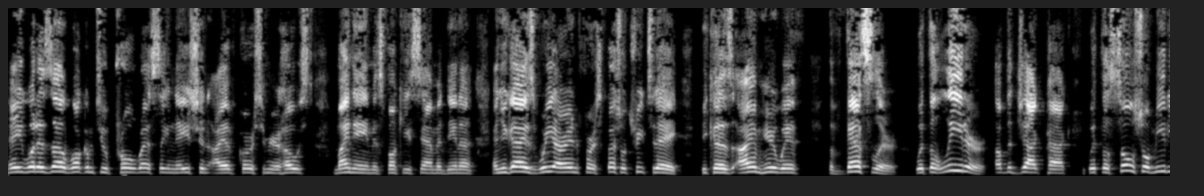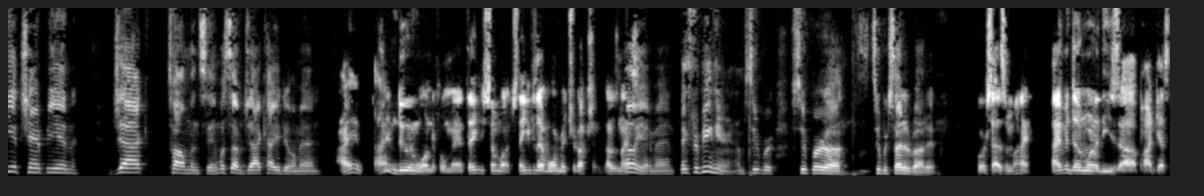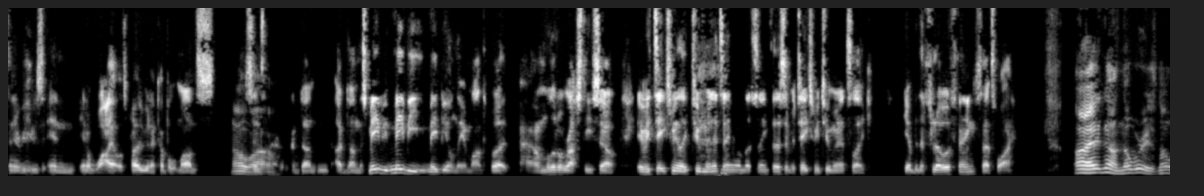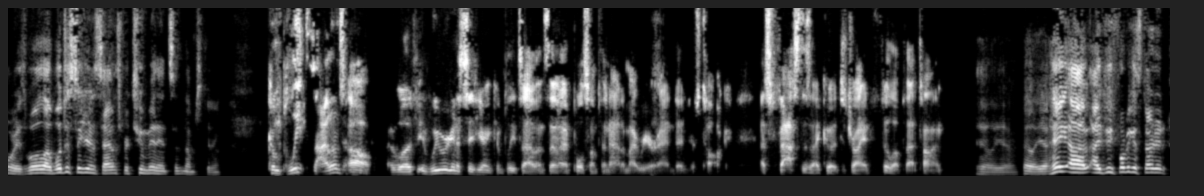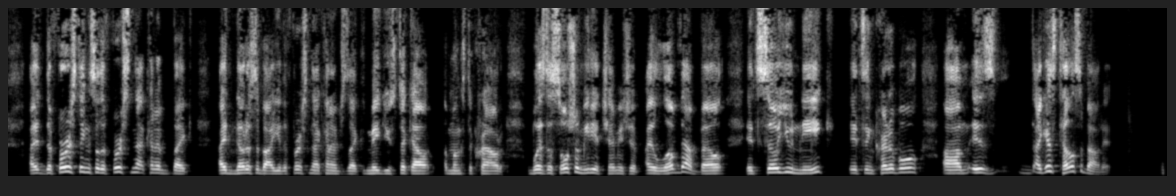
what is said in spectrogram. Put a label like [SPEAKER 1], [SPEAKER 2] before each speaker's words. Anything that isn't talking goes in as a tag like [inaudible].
[SPEAKER 1] Hey, what is up? Welcome to Pro Wrestling Nation. I, of course, am your host. My name is Funky Sam Medina. And you guys, we are in for a special treat today because I am here with the Vestler, with the leader of the Jack Pack, with the social media champion, Jack Tomlinson. What's up, Jack? How you doing, man?
[SPEAKER 2] I am I am doing wonderful, man. Thank you so much. Thank you for that warm introduction. That was nice.
[SPEAKER 1] Oh yeah, man. Thanks for being here. I'm super, super, uh, super excited about it. Of
[SPEAKER 2] course, as am I. I haven't done one of these uh, podcast interviews in in a while. It's probably been a couple of months.
[SPEAKER 1] Oh since wow!
[SPEAKER 2] I've done I've done this. Maybe maybe maybe only a month, but I'm a little rusty. So if it takes me like two minutes, anyone listening to this, if it takes me two minutes, like get with the flow of things, that's why.
[SPEAKER 1] All right, no, no worries, no worries. We'll uh, we'll just sit here in silence for two minutes, and no, I'm just kidding.
[SPEAKER 2] Complete silence. Oh well, if if we were gonna sit here in complete silence, then I'd pull something out of my rear end and just talk as fast as I could to try and fill up that time.
[SPEAKER 1] Hell yeah, hell yeah. Hey, uh, I before we get started, I the first thing, so the first thing that kind of like I noticed about you, the first thing that kind of just like made you stick out amongst the crowd was the social media championship. I love that belt. It's so unique. It's incredible. Um, is I guess tell us about it.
